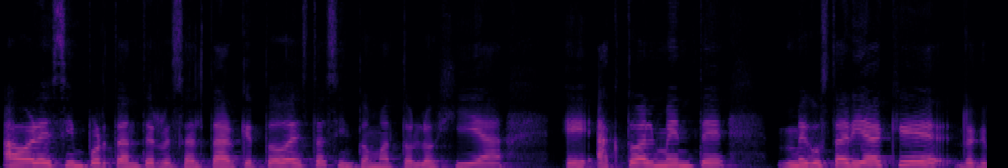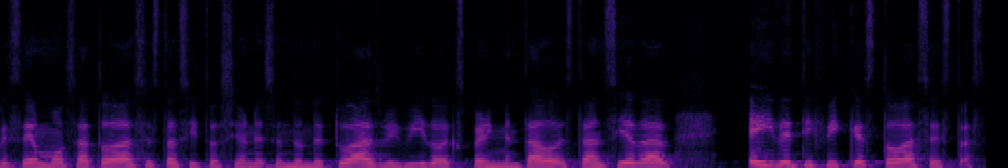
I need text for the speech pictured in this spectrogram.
Ahora es importante resaltar que toda esta sintomatología eh, actualmente me gustaría que regresemos a todas estas situaciones en donde tú has vivido, experimentado esta ansiedad e identifiques todas estas,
